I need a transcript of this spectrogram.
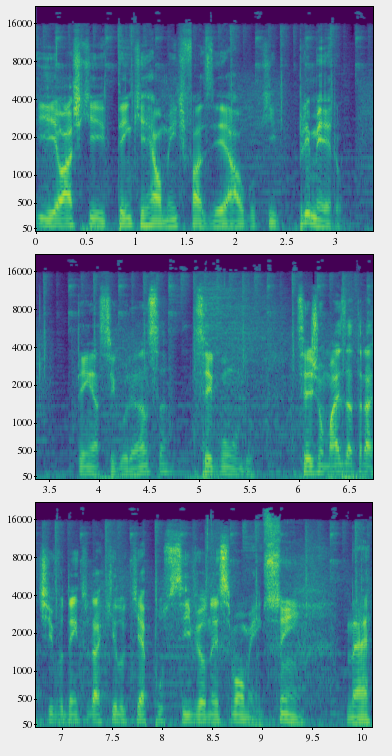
e eu acho que tem que realmente fazer algo que, primeiro, tenha segurança, segundo, seja o mais atrativo dentro daquilo que é possível nesse momento sim. né?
